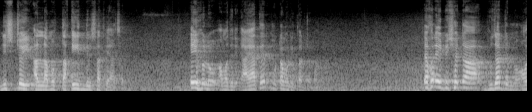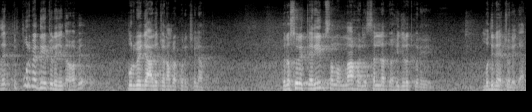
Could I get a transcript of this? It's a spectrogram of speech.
নিশ্চয়ই আল্লাহ মুত্তাকিনদের সাথে আছেন। এই হলো আমাদের আয়াতের মোটামুটি তর্জমা। এখন এই বিষয়টা বোঝার জন্য আমাদের একটু পূর্বের দিকে চলে যেতে হবে। পূর্বের যে আলোচনা আমরা করেছিলাম রসুল করিম সাল্লাহ সাল্লাম হিজরত করে মদিনায় চলে যান,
